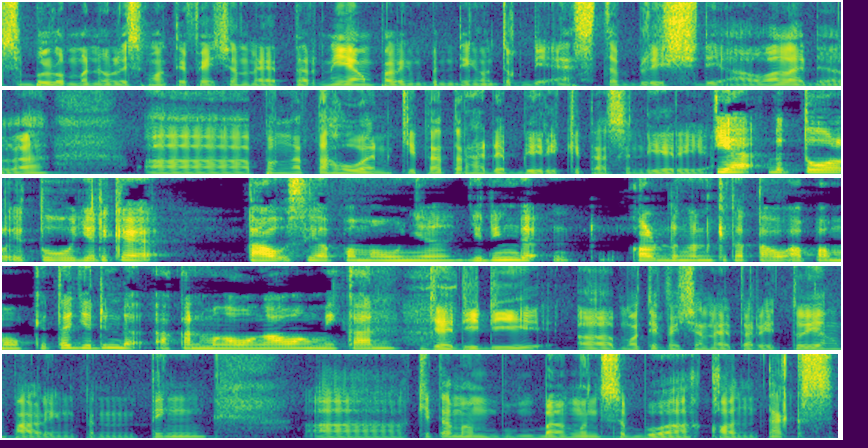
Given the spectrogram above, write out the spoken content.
sebelum menulis motivation letter nih yang paling penting untuk di establish di awal adalah uh, pengetahuan kita terhadap diri kita sendiri. Ya betul itu. Jadi kayak tahu siapa maunya. Jadi nggak kalau dengan kita tahu apa mau kita, jadi nggak akan mengawang-awang mikan. Jadi di uh, motivation letter itu yang paling penting uh, kita membangun sebuah konteks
